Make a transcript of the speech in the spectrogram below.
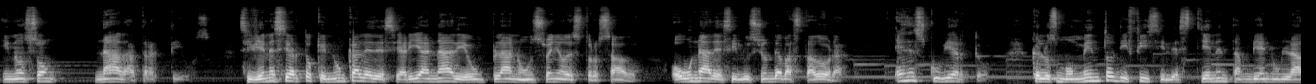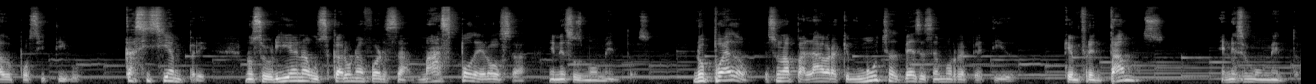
y no son nada atractivos. Si bien es cierto que nunca le desearía a nadie un plan o un sueño destrozado, o una desilusión devastadora, he descubierto que los momentos difíciles tienen también un lado positivo. Casi siempre nos orían a buscar una fuerza más poderosa en esos momentos. No puedo es una palabra que muchas veces hemos repetido, que enfrentamos en ese momento.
